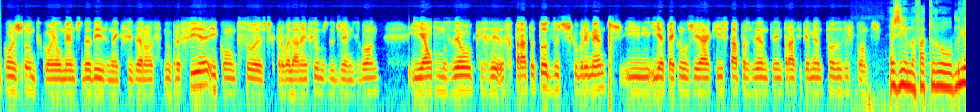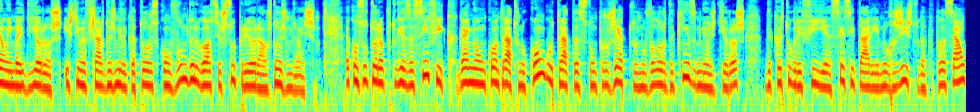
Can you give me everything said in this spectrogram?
conjunto com elementos da Disney que fizeram a cenografia e com pessoas que trabalharam em filmes do James Bond. E é um museu que retrata todos os descobrimentos e, e, a tecnologia aqui está presente em praticamente todos os pontos. A GEMA faturou um milhão e meio de euros e estima fechar 2014 com um volume de negócios superior aos 2 milhões. A consultora portuguesa Sinfic ganhou um contrato no Congo. Trata-se de um projeto no valor de 15 milhões de euros de cartografia censitária no registro da população.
